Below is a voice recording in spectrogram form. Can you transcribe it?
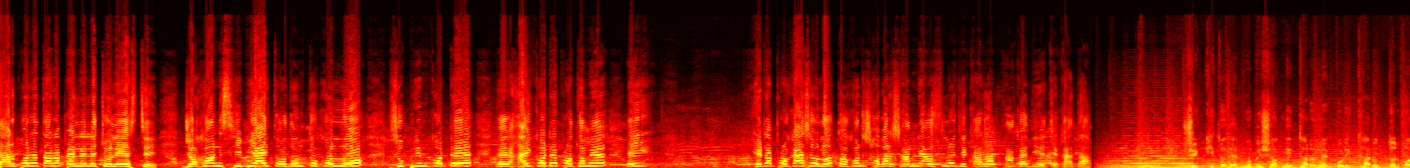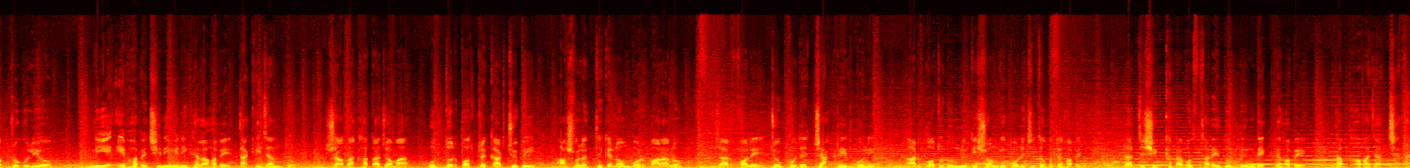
তারপরে তারা প্যানেলে চলে এসছে। যখন সিবিআই তদন্ত করল, সুপ্রিম কোর্টে হাইকোর্টে প্রথমে এই, এটা প্রকাশ হলো, তখন সবার সামনে আসলো যে কারা ফাঁকা দিয়েছে খাতা। শিক্ষিতদের ভবিষ্যৎ নির্ধারণের পরীক্ষার উত্তরপত্রগুলিও নিয়ে এভাবে ছিনিমিনি খেলা হবে, তা কি জানতো? সাদা খাতা জমা, উত্তরপত্রে কারচুপি, আসলের থেকে নম্বর বাড়ানো, যার ফলে যোগ্যদের চাকরির বলি। আর কত দুর্নীতির সঙ্গে পরিচিত হতে হবে? রাজ্যে শিক্ষা ব্যবস্থার এই দুর্দিন দেখতে হবে, তা ভাবা যাচ্ছে না।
